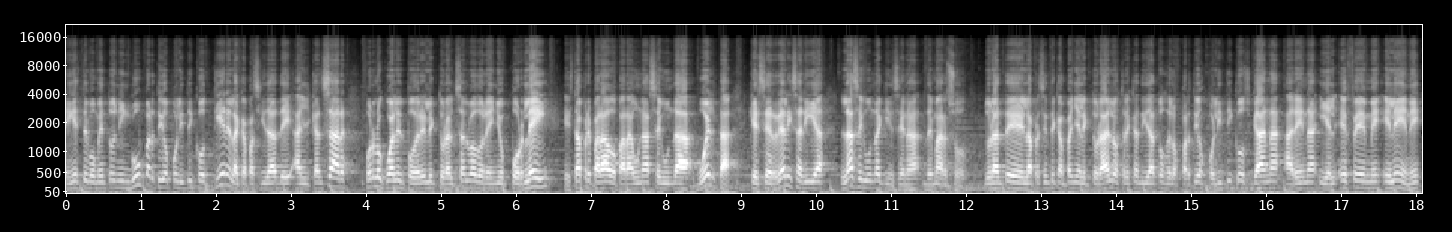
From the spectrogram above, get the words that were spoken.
en este momento ningún partido político tiene la capacidad de alcanzar, por lo cual el poder electoral salvadoreño ley está preparado para una segunda vuelta que se realizaría la segunda quincena de marzo. Durante la presente campaña electoral, los tres candidatos de los partidos políticos, Gana, Arena y el FMLN,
